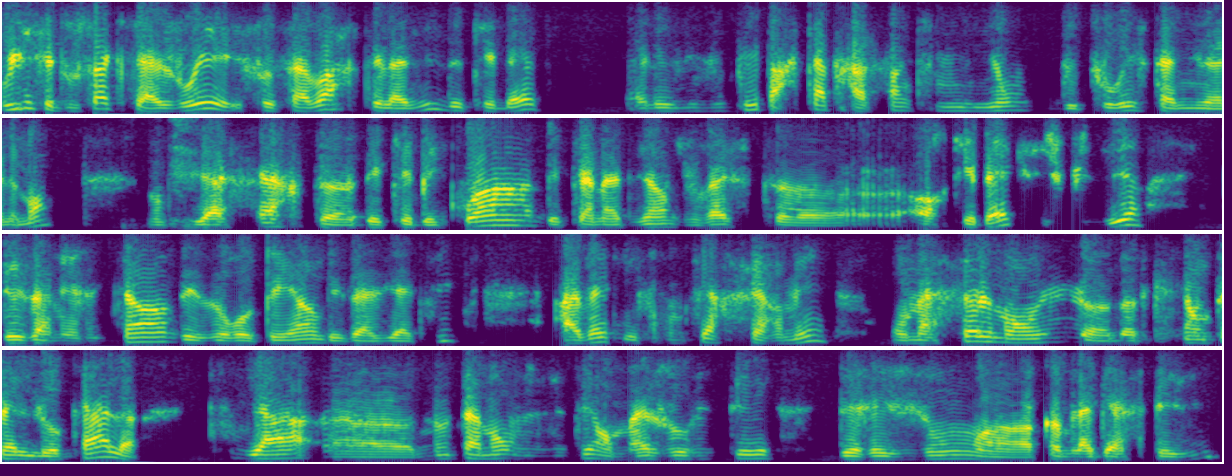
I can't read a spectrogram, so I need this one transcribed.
Oui, c'est tout ça qui a joué. Il faut savoir que la ville de Québec, elle est visitée par 4 à 5 millions de touristes annuellement. Donc il y a certes des Québécois, des Canadiens du reste euh, hors Québec, si je puis dire, des Américains, des Européens, des Asiatiques. Avec les frontières fermées, on a seulement eu euh, notre clientèle locale qui a euh, notamment visité en majorité des régions euh, comme la Gaspésie.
